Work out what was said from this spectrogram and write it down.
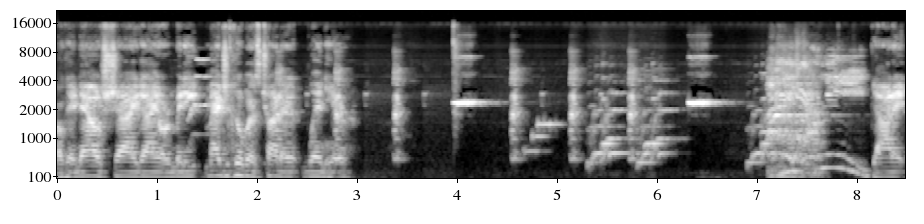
Okay, now Shy Guy or Mini Magikoopa is trying to win here. Got it.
